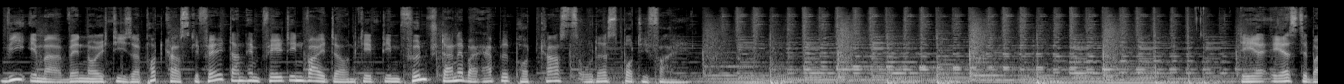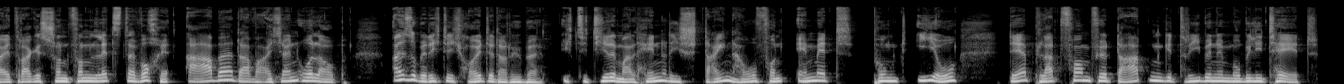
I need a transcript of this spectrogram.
Wie immer, wenn euch dieser Podcast gefällt, dann empfehlt ihn weiter und gebt ihm 5 Sterne bei Apple Podcasts oder Spotify. Der erste Beitrag ist schon von letzter Woche, aber da war ich ja in Urlaub. Also berichte ich heute darüber. Ich zitiere mal Henry Steinhau von emmet.io, der Plattform für datengetriebene Mobilität.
